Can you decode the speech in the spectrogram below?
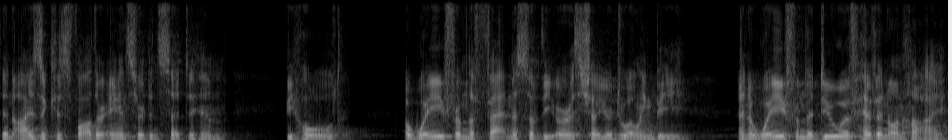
Then Isaac his father answered and said to him, Behold, away from the fatness of the earth shall your dwelling be, and away from the dew of heaven on high.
